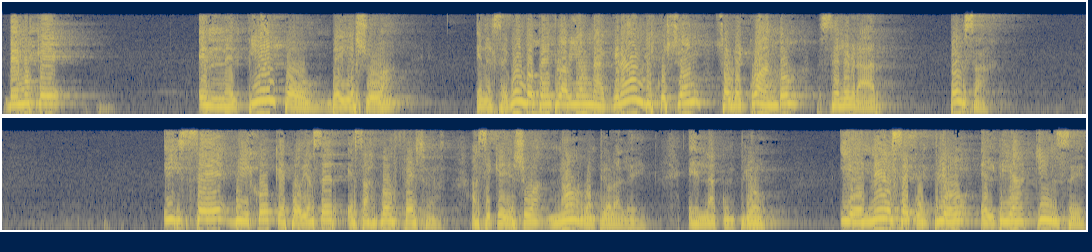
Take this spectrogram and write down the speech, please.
vemos que en el tiempo de Yeshua en el segundo templo había una gran discusión sobre cuándo celebrar Pesach. Y se dijo que podía ser esas dos fechas. Así que Yeshua no rompió la ley. Él la cumplió. Y en él se cumplió el día 15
